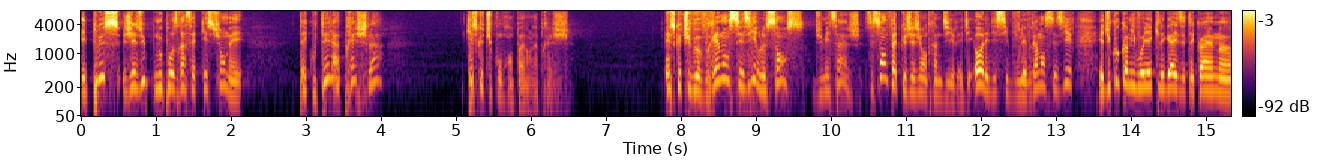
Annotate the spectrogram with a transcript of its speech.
et plus Jésus nous posera cette question, mais t'as écouté la prêche là? Qu'est-ce que tu comprends pas dans la prêche? Est-ce que tu veux vraiment saisir le sens du message? C'est ça en fait que Jésus est en train de dire. Il dit, oh les disciples, vous voulez vraiment saisir? Et du coup, comme il voyait que les gars, ils étaient quand même, euh,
